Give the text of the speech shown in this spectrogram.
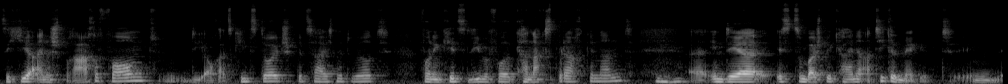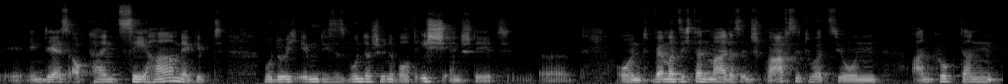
sich hier eine Sprache formt, die auch als Kiezdeutsch bezeichnet wird, von den Kids liebevoll Kanaksprach genannt, mhm. äh, in der es zum Beispiel keine Artikel mehr gibt, in, in der es auch kein CH mehr gibt, wodurch eben dieses wunderschöne Wort Ich entsteht. Und wenn man sich dann mal das in Sprachsituationen anguckt, dann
